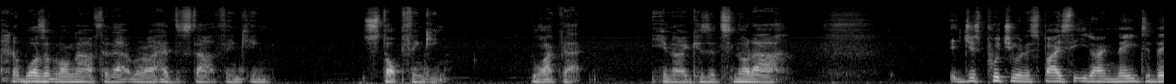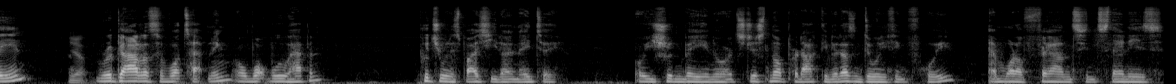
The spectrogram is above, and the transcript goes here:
and it wasn't long after that where I had to start thinking, stop thinking like that, you know, because it's not a it just puts you in a space that you don't need to be in. Yeah. Regardless of what's happening or what will happen, puts you in a space you don't need to, or you shouldn't be in, or it's just not productive. It doesn't do anything for you. And what I've found since then is,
